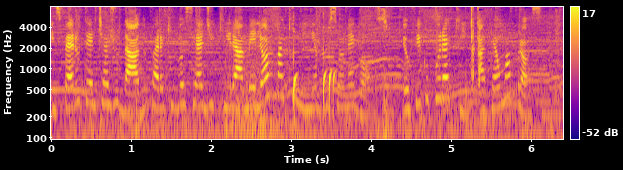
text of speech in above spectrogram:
Espero ter te ajudado para que você adquira a melhor maquininha para o seu negócio. Eu fico por aqui, até uma próxima!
